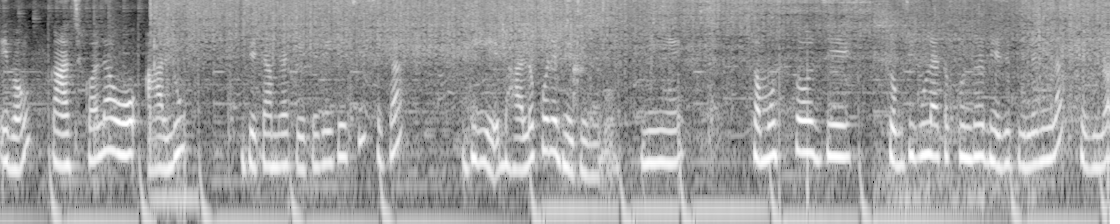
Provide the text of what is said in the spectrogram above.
এবং কাঁচকলা ও আলু যেটা আমরা কেটে রেখেছি সেটা দিয়ে ভালো করে ভেজে নেব। নিয়ে সমস্ত যে সবজিগুলো এতক্ষণ ধরে ভেজে তুলে নিলাম সেগুলো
